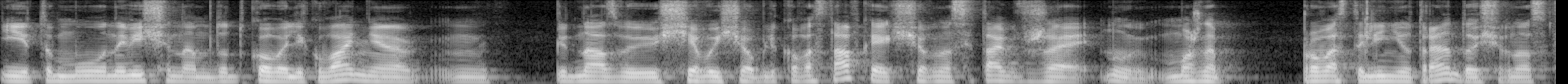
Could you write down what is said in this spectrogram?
І тому навіщо нам додаткове лікування під назвою ще вища облікова ставка, якщо в нас і так вже ну, можна. Провести лінію тренду, що в нас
